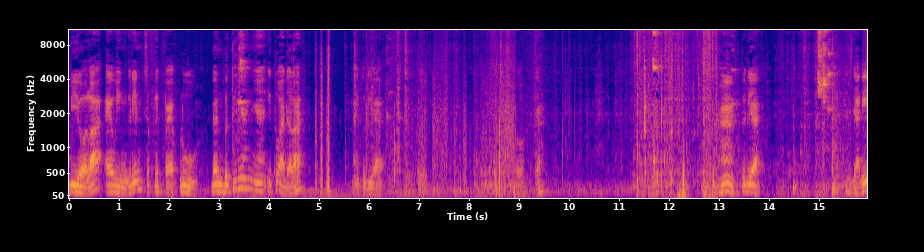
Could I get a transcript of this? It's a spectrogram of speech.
biola ewing green split PF blue. Dan betinanya itu adalah nah itu dia. Tuh, tuh ya. Nah itu dia. Jadi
